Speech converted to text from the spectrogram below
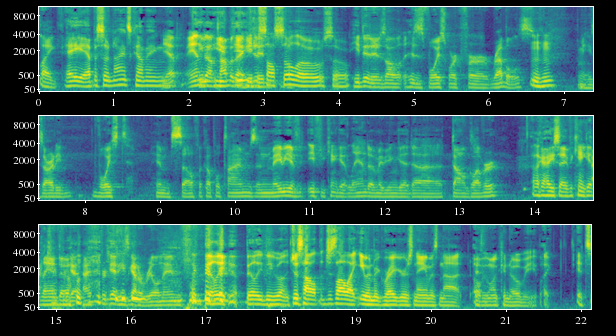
like, hey, episode nine's coming. Yep, and You- on top of that, you he just did- saw Solo, so he did his all his voice work for Rebels. Mm-hmm. I mean, he's already voiced himself a couple times, and maybe if if you can't get Lando, maybe you can get uh, Donald Glover. I like how you say if you can't get I, Lando, forget, I forget he's got a real name. Billy Billy Dee Williams. Just how just how like Ewan McGregor's name is not Obi Wan Kenobi. Like it's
